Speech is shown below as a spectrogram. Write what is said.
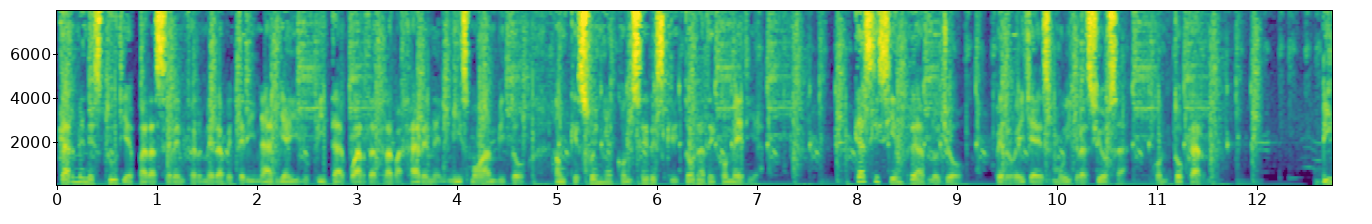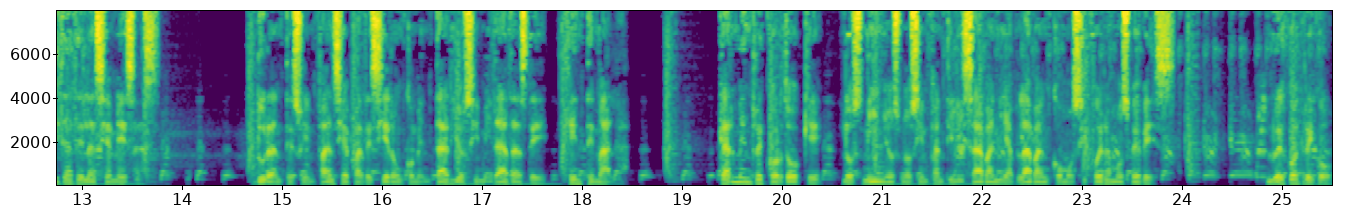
Carmen estudia para ser enfermera veterinaria y Lupita aguarda trabajar en el mismo ámbito, aunque sueña con ser escritora de comedia. Casi siempre hablo yo, pero ella es muy graciosa, contó Carmen. Vida de las siamesas. Durante su infancia padecieron comentarios y miradas de gente mala. Carmen recordó que los niños nos infantilizaban y hablaban como si fuéramos bebés. Luego agregó,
